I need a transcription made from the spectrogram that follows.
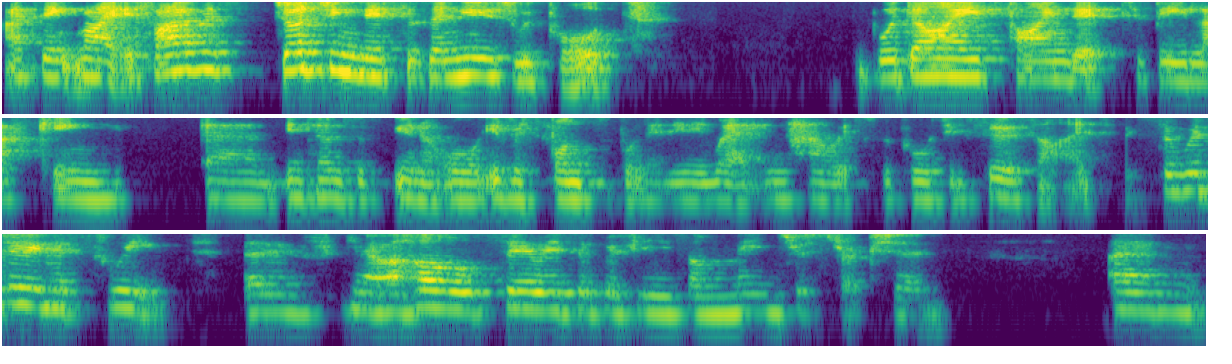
I think, right, if I was judging this as a news report, would I find it to be lacking um, in terms of you know or irresponsible in any way in how it's reporting suicide. So we're doing a suite of you know a whole series of reviews on means restriction. Um,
